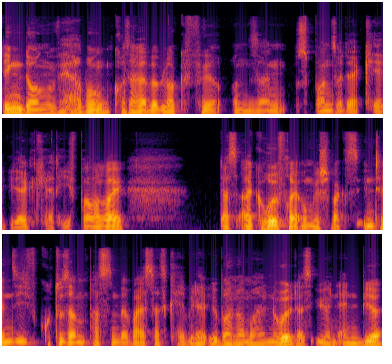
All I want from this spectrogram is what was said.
Ding Dong Werbung, kurzer Werbeblock für unseren Sponsor der Kelbider Kreativbrauerei. Das alkoholfrei und geschmacksintensiv gut zusammenpassen beweist das Kelbider Übernormal Null, das UNN-Bier.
